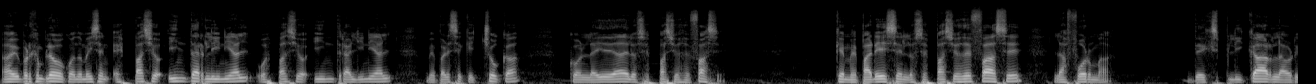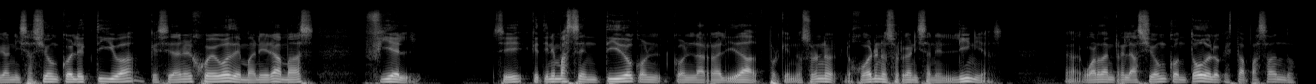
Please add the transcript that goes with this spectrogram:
A mí, por ejemplo, cuando me dicen espacio interlineal o espacio intralineal, me parece que choca con la idea de los espacios de fase. Que me parecen los espacios de fase la forma de explicar la organización colectiva que se da en el juego de manera más fiel, ¿sí? que tiene más sentido con, la realidad, porque nosotros los jugadores nos organizan en líneas, guardan relación con todo lo que está pasando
